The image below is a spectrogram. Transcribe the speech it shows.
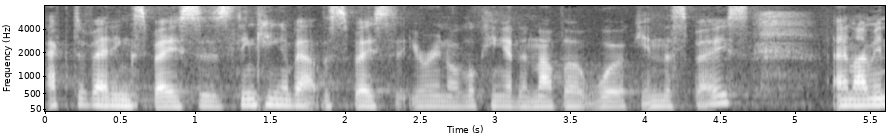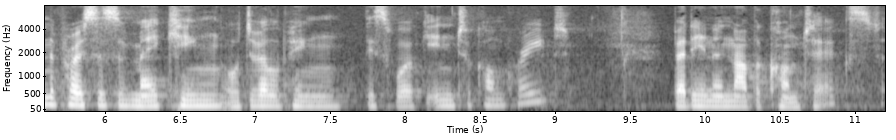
activating spaces, thinking about the space that you're in, or looking at another work in the space. And I'm in the process of making or developing this work into concrete, but in another context.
